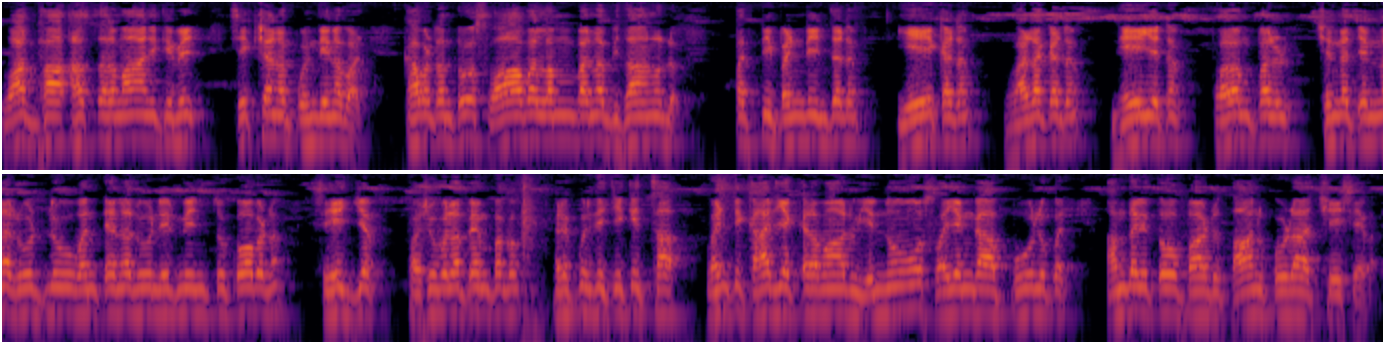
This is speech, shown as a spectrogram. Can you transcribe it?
వార్ధా ఆశ్రమానికి వెళ్ళి శిక్షణ పొందినవాడు. కావటంతో స్వావలంబన విధానంలో పత్తి పండించడం ఏకడం వడకటం నేయటం పొలం పనులు చిన్న చిన్న రోడ్లు వంతెనలు నిర్మించుకోవడం సేద్యం పశువుల పెంపకం ప్రకృతి చికిత్స వంటి కార్యక్రమాలు ఎన్నో స్వయంగా పూనుకొని అందరితో పాటు తాను కూడా చేసేవారు.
